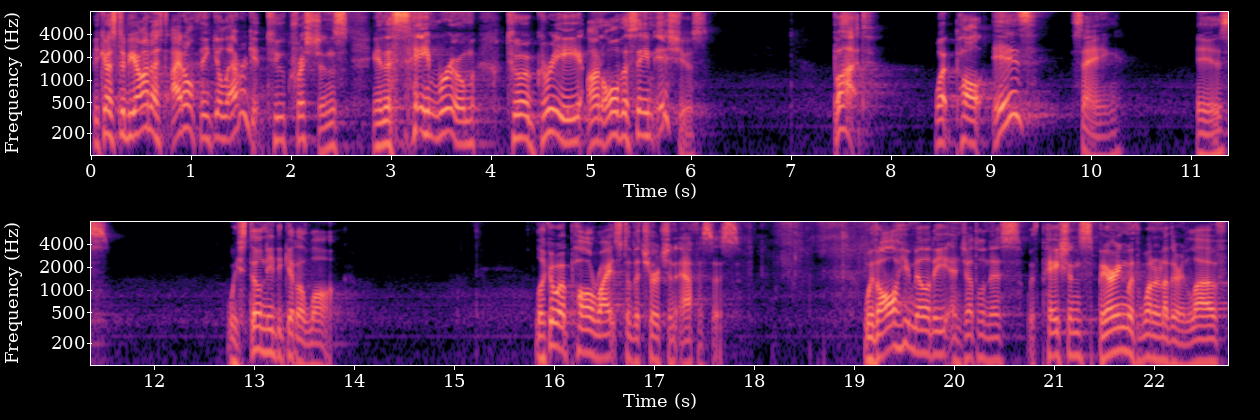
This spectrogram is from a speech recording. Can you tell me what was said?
Because to be honest, I don't think you'll ever get two Christians in the same room to agree on all the same issues. But what Paul is saying is we still need to get along. Look at what Paul writes to the church in Ephesus. With all humility and gentleness, with patience, bearing with one another in love,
